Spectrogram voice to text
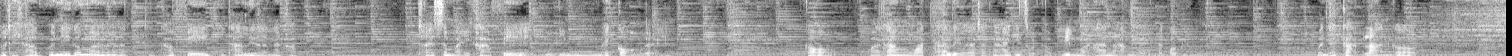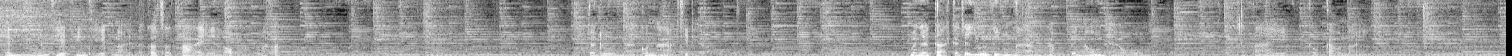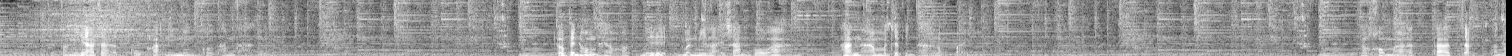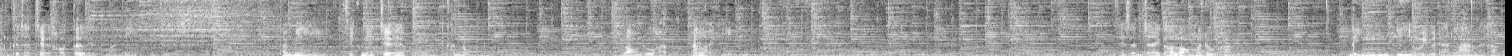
สวัสดีครับ วันนี้ก็มาคาเฟ่ที่ท่าเรือแล้วนะครับ ชายสมัยคาเฟ่อยู่ริมแม่กองเลย ก็มาทางวัดท่าเรือจะง่ายที่สุดครับวิ่งมาท่าน้ำเลยแล้วก็วิ่งมาตรงนี้บรรยากาศร้านก็เป็นวินเทจวินเทจหน่อย แล้วก็สไตล์ล็อบนะครับกระดูนนะค้นหาทีเดียว บรรยากาศก็จะอยู่ริมน้ำครับเป็นห้องแถวสไตล์เก่าๆหน่อย แต่ตอนนี้อาจจะขรุขระนิดนึงเขาทำทางก็เป็นห้องแถวครับไม่ได้มันมีหลายชั้น เพราะว่าท่าน้ำมันจะเป็นทางลงไปก็เข้ามาถ้าจากถนนก็จะเจอเคาน์เตอร์ประมาณนี้ ก็มีซิกเนเจอร์เป็นขนม ลองดูครับ อร่อยดีใครสนใจก็ลองมาดูครับ ลิงก์ที่อยู่อยู่ด้านล่างนะครับ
